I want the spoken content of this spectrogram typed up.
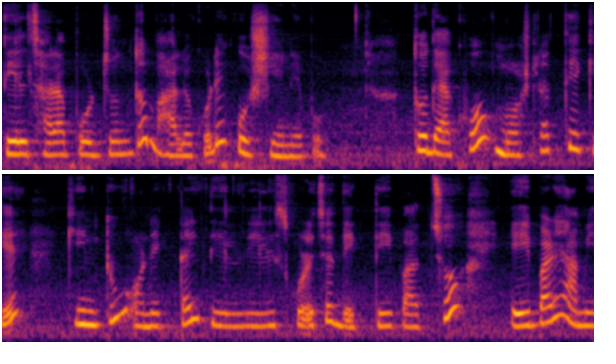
তেল ছাড়া পর্যন্ত ভালো করে কষিয়ে নেব। তো দেখো মশলার থেকে কিন্তু অনেকটাই তেল রিলিজ করেছে, দেখতেই পাচ্ছ। এইবারে আমি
